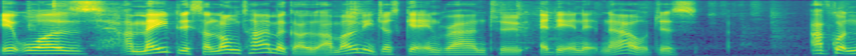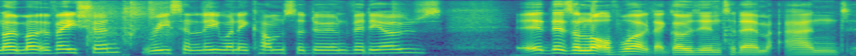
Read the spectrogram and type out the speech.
It was, I made this a long time ago. I'm only just getting round to editing it now. Just, I've got no motivation recently when it comes to doing videos. It, there's a lot of work that goes into them and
